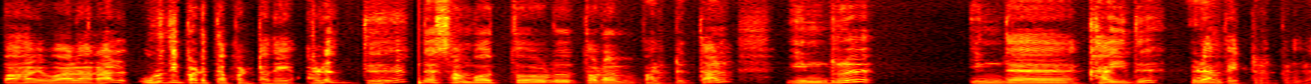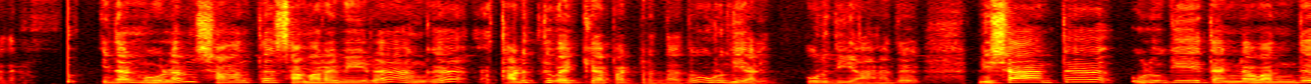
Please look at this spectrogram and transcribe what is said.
பகைவாளரால் உறுதிப்படுத்தப்பட்டதை அடுத்து இந்த சம்பவத்தோடு தொடர்பு பட்டுத்தான் இன்று இந்த கைது இடம்பெற்றிருக்கின்றது. இதன் மூலம் சாந்த சமரவீர அங்கு தடுத்து வைக்கப்பட்டிருந்தது. உறுதியளி உறுதியானது. நிஷாந்த உலுகே தன்னை வந்து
